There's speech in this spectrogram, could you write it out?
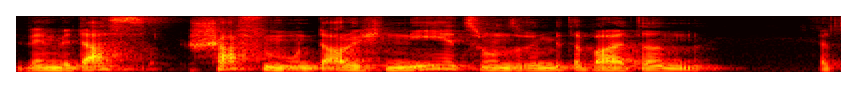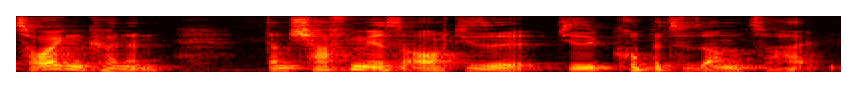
wenn wir das schaffen und dadurch Nähe zu unseren Mitarbeitern erzeugen können, dann schaffen wir es auch, diese, diese Gruppe zusammenzuhalten.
